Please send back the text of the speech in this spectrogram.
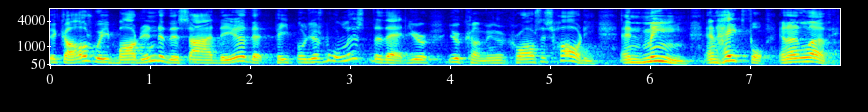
because we bought into this idea that people just won't listen to that. You're, you're coming across as haughty and mean and hateful and unloving.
